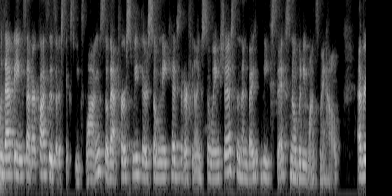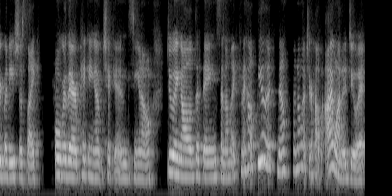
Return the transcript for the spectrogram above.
with that being said, our classes are six weeks long. So that first week, there's so many kids that are feeling so anxious. And then by week six, nobody wants my help. Everybody's just like over there picking up chickens, you know, doing all of the things. And I'm like, can I help you? Like, no, I don't want your help. I want to do it.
